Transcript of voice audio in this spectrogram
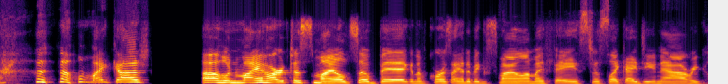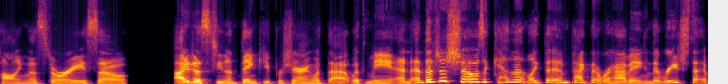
oh my gosh. Oh, and my heart just smiled so big. And of course, I had a big smile on my face, just like I do now, recalling this story. So I just, you know, thank you for sharing with that with me. And and that just shows again that like the impact that we're having, the reach that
